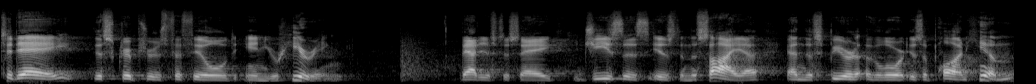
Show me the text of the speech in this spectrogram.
Today the scripture is fulfilled in your hearing. That is to say, Jesus is the Messiah, and the Spirit of the Lord is upon him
